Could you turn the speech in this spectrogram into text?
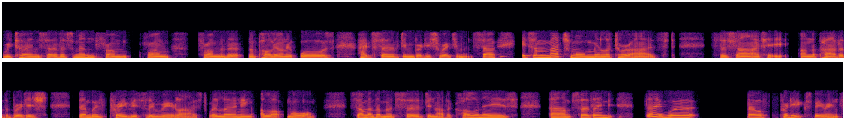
returned servicemen from from from the Napoleonic Wars, had served in British regiments. So it's a much more militarised society on the part of the British than we've previously realised. We're learning a lot more. Some of them had served in other colonies, um, so they they were they were pretty experienced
